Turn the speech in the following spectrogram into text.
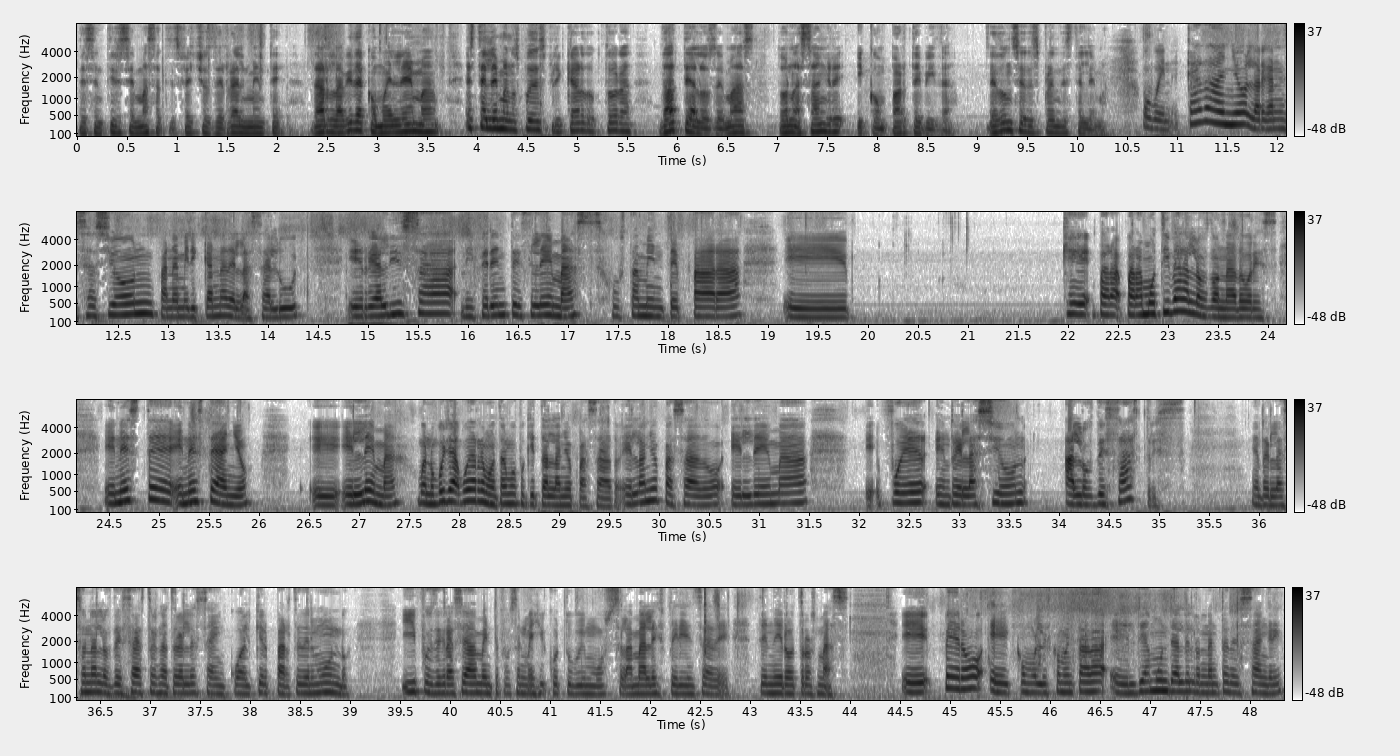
de sentirse más satisfechos de realmente dar la vida como el lema. Este lema nos puede explicar, doctora, date a los demás, dona sangre y comparte vida. ¿De dónde se desprende este lema? Oh, bueno, cada año la Organización Panamericana de la Salud eh, realiza diferentes lemas justamente para, eh, que, para, para, motivar a los donadores. En este, en este año, eh, el lema, bueno, voy a, voy a remontarme un poquito al año pasado. El año pasado el lema fue en relación a los desastres en relación a los desastres naturales en cualquier parte del mundo. Y pues desgraciadamente pues en México tuvimos la mala experiencia de tener otros más. Eh, pero eh, como les comentaba, el Día Mundial del Donante de Sangre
